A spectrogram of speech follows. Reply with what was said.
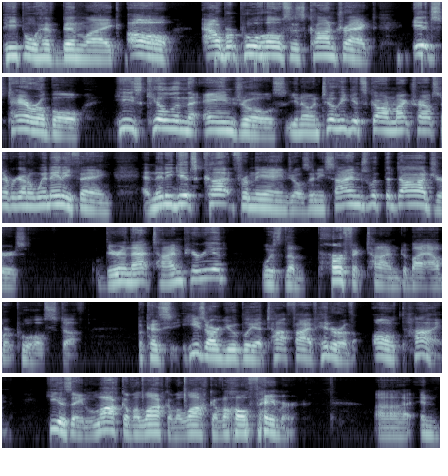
people have been like, "Oh, Albert Pujols' contract, it's terrible. He's killing the Angels. You know, until he gets gone, Mike Trout's never going to win anything. And then he gets cut from the Angels and he signs with the Dodgers. During that time period was the perfect time to buy Albert Pujols stuff because he's arguably a top five hitter of all time he is a lock of a lock of a lock of a Hall of Famer. Uh, and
